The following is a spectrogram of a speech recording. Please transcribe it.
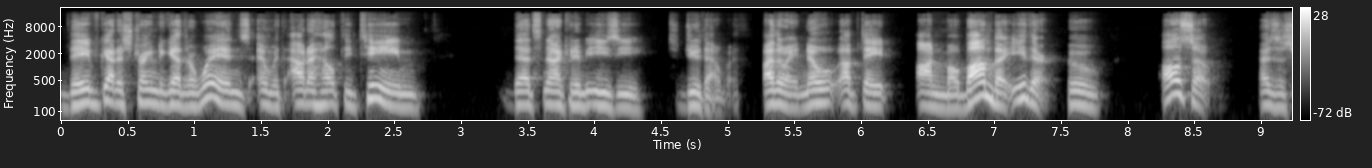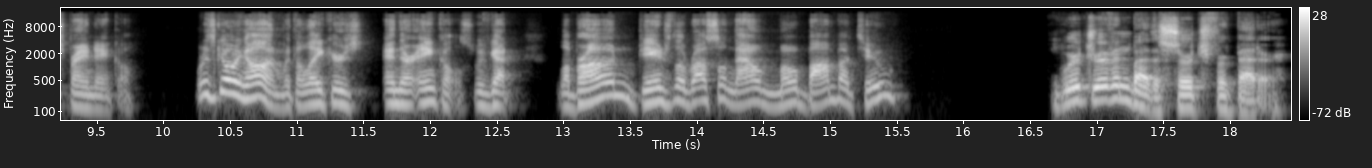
they've got to string together wins, and without a healthy team, that's not going to be easy to do that with. By the way, no update on Mo Bamba either, who also has a sprained ankle. What is going on with the Lakers and their ankles? We've got LeBron, D'Angelo Russell, now Mo Bamba too. We're driven by the search for better.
